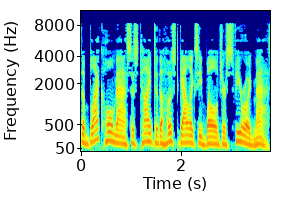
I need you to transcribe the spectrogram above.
The black hole mass is tied to the host galaxy bulge or spheroid mass.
